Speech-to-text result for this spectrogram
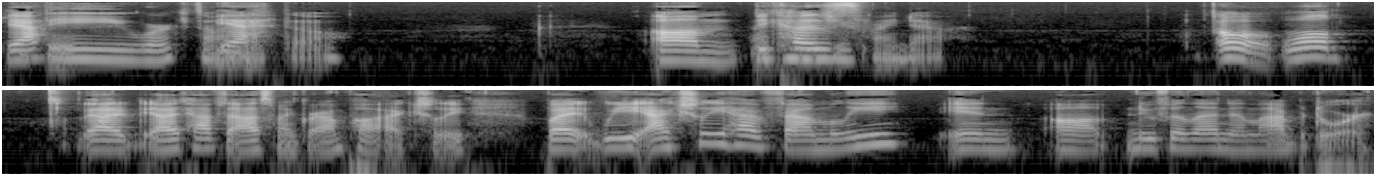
yeah. they worked on Yeah. it though? Um, because how did you find out? Oh well, I'd, I'd have to ask my grandpa actually. But we actually have family in um, Newfoundland and Labrador.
